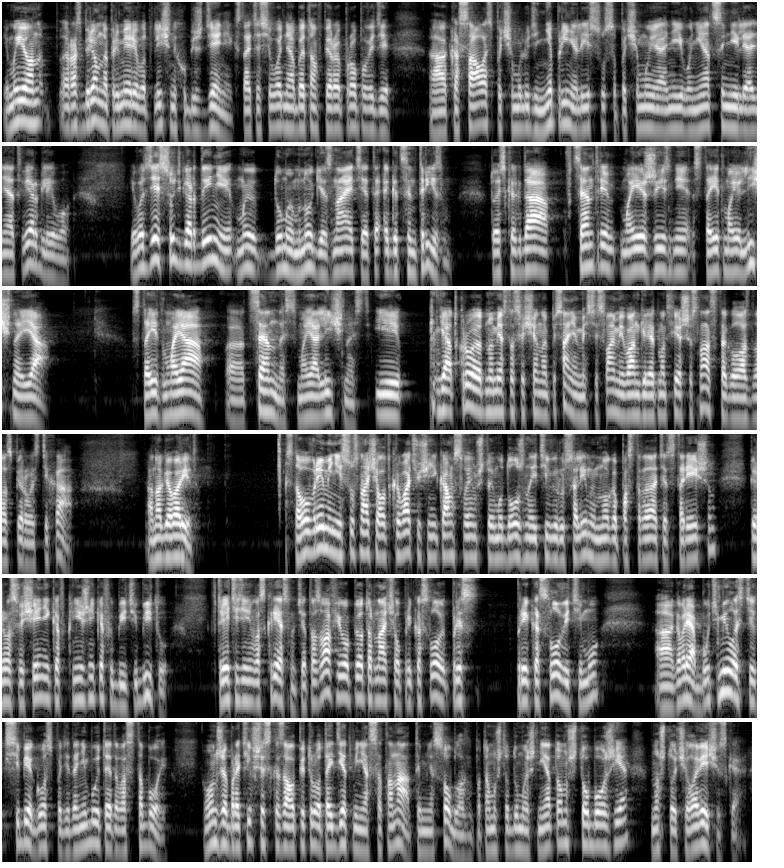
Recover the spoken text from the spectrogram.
И мы ее разберем на примере вот личных убеждений. Кстати, сегодня об этом в первой проповеди а, касалось, почему люди не приняли Иисуса, почему они его не оценили, они отвергли его. И вот здесь суть гордыни, мы, думаю, многие знаете, это эгоцентризм. То есть, когда в центре моей жизни стоит мое личное «я», стоит моя а, ценность, моя личность. И я открою одно место Священного Писания вместе с вами, Евангелие от Матфея, 16 глава, с 21 стиха. Она говорит, «С того времени Иисус начал открывать ученикам своим, что ему должно идти в Иерусалим и много пострадать от старейшин, первосвященников, книжников и бить биту, в третий день воскреснуть. И отозвав его, Петр начал прикословить, прикословить ему, а, говоря, «Будь милостив к себе, Господи, да не будет этого с тобой». Он же, обратившись, сказал Петру, отойди от меня, сатана, ты мне соблазн, потому что думаешь не о том, что Божье, но что человеческое.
